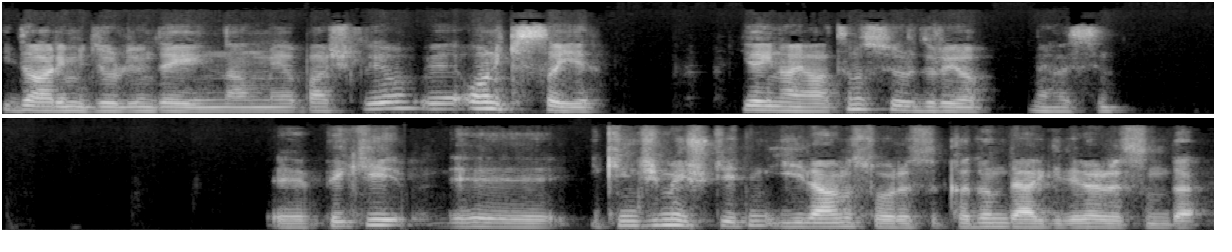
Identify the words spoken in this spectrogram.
idari müdürlüğünde yayınlanmaya başlıyor ve 12 sayı yayın hayatını sürdürüyor Mehasin. E, peki e, ikinci meşrutiyetin ilanı sonrası kadın dergileri arasında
